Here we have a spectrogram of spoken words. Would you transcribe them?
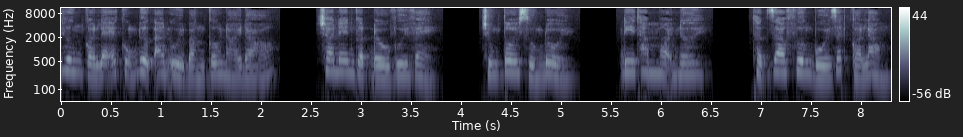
Hưng có lẽ cũng được an ủi bằng câu nói đó, cho nên gật đầu vui vẻ. Chúng tôi xuống đồi, đi thăm mọi nơi. Thật ra Phương Bối rất có lòng.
